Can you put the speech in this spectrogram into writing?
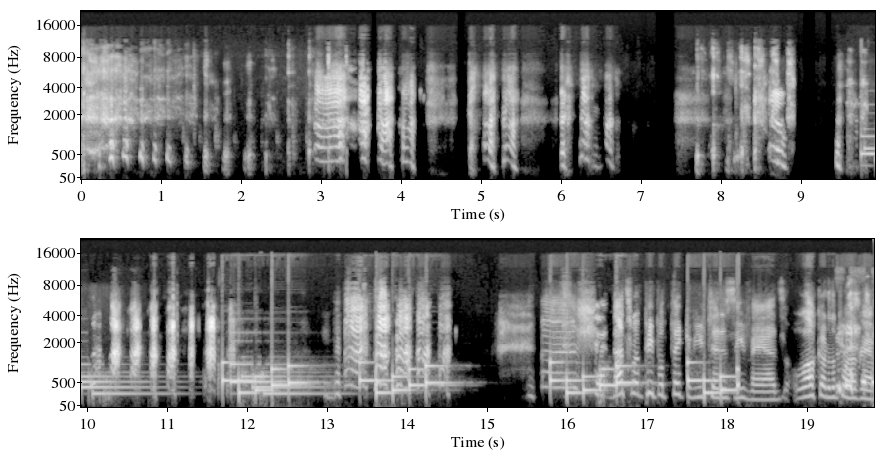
Oh, shit. That's what people think of you, Tennessee fans. Welcome to the program.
